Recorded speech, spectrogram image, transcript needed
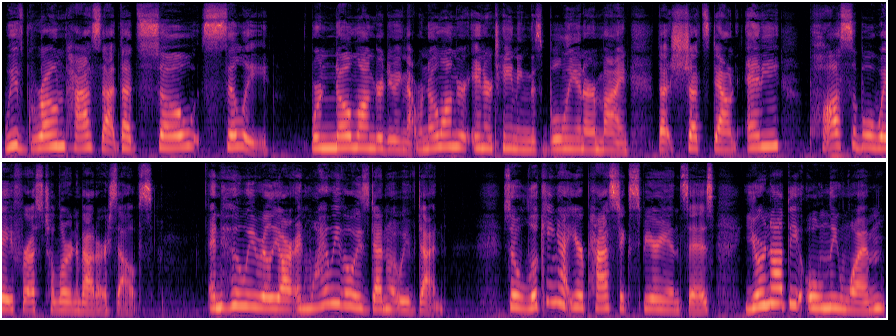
We've grown past that. That's so silly. We're no longer doing that. We're no longer entertaining this bully in our mind that shuts down any possible way for us to learn about ourselves and who we really are and why we've always done what we've done. So, looking at your past experiences, you're not the only one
